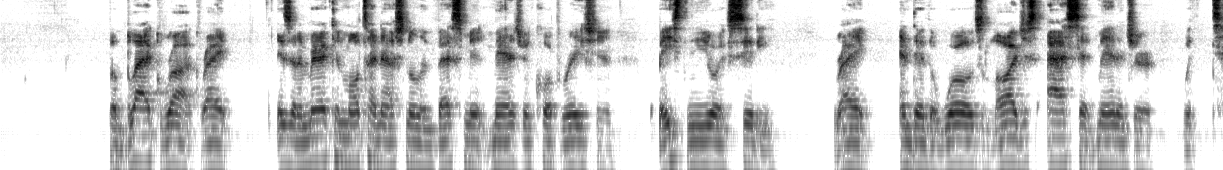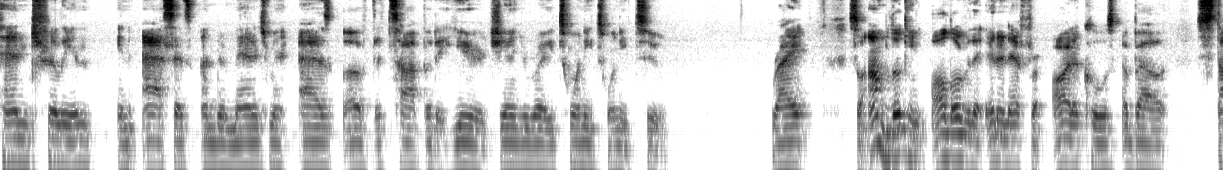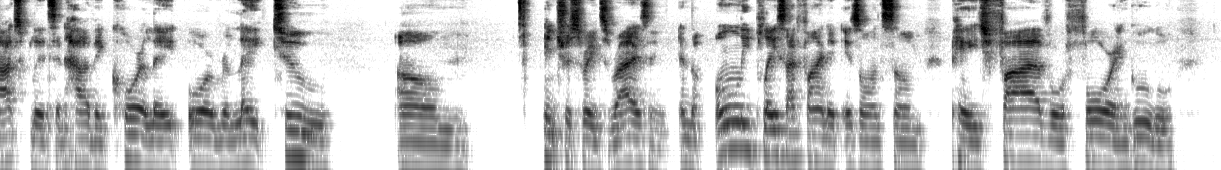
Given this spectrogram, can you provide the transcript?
But BlackRock, right, is an American multinational investment management corporation based in New York City, right? And they're the world's largest asset manager with 10 trillion in assets under management as of the top of the year, January 2022. Right? So I'm looking all over the internet for articles about stock splits and how they correlate or relate to um, interest rates rising. And the only place I find it is on some page five or four in Google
